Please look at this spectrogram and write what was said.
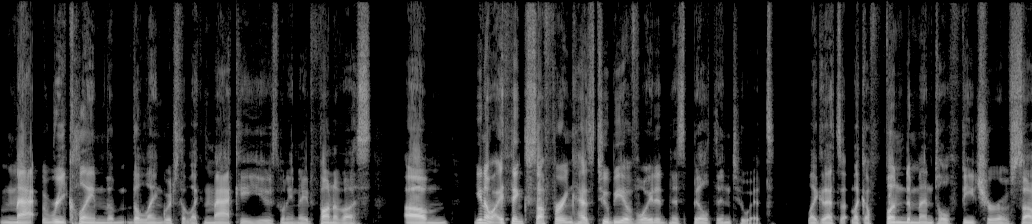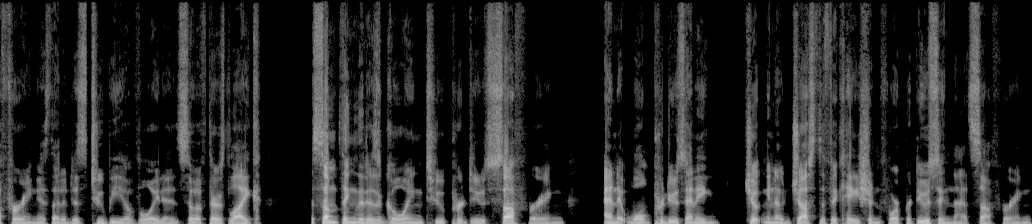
Ma- reclaim the the language that like Mackie used when he made fun of us. Um, you know, I think suffering has to be avoidedness built into it. Like that's like a fundamental feature of suffering is that it is to be avoided. So if there's like something that is going to produce suffering and it won't produce any ju- you know justification for producing that suffering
